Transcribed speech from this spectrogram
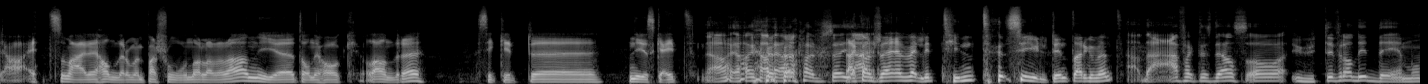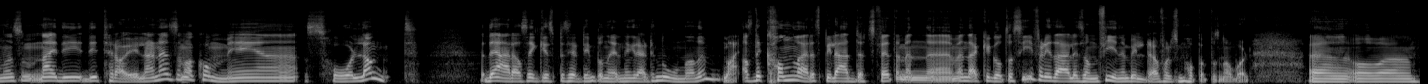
ja, ett som er, handler om en person og la, la, la. Nye Tony Hawk. Og det andre sikkert uh, nye Skate. ja, ja, ja, ja kanskje. Det er kanskje et veldig tynt, syltynt argument. Ja, det er faktisk det, altså. Ut ifra de demoene som Nei, de, de trailerne som har kommet eh, så langt. Det er altså ikke spesielt imponerende greier til noen av dem. Nei. Altså Det kan være spillet er dødsfete, men, eh, men det er ikke godt å si, fordi det er liksom fine bilder av folk som hopper på snowboard. Uh, og eh,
